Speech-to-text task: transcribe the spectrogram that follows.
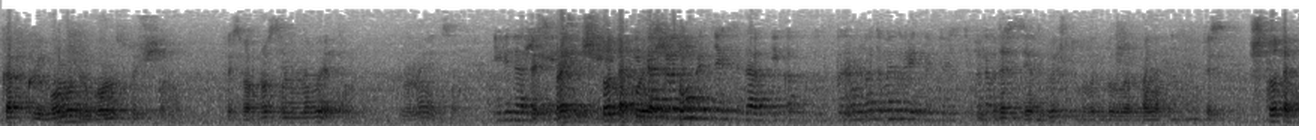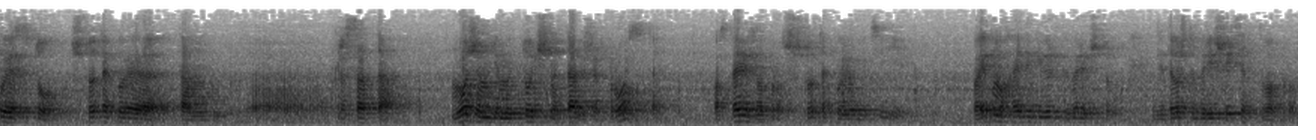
как к любому другому сущему. То есть вопрос именно в этом. Понимаете? Или даже, То есть спросить, или- что или такое даже в что? этом контексте, да, и как, в этом и говорит, то есть, И потому- подождите, я говорю, чтобы вот было понятно. То есть, что такое стол? Что такое там э, красота? Можем ли мы точно так же просто поставить вопрос, что такое бытие? Поэтому Хайдегер говорит, что для того, чтобы решить этот вопрос,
